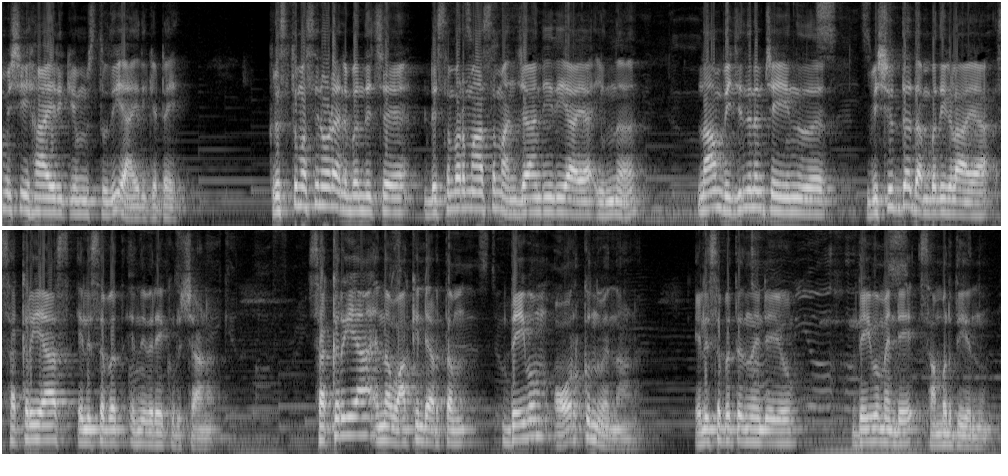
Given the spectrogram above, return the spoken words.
മിശിഹായിരിക്കും സ്തുതിയായിരിക്കട്ടെ ക്രിസ്തുമസിനോടനുബന്ധിച്ച് ഡിസംബർ മാസം അഞ്ചാം തീയതിയായ ഇന്ന് നാം വിചിന്തനം ചെയ്യുന്നത് വിശുദ്ധ ദമ്പതികളായ സക്രിയാസ് എലിസബത്ത് എന്നിവരെ കുറിച്ചാണ് സക്രിയ എന്ന വാക്കിന്റെ അർത്ഥം ദൈവം ഓർക്കുന്നുവെന്നാണ്. എലിസബത്ത് എന്നതിന്റെയോ ദൈവം എന്റെ സമൃദ്ധി എന്നും.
